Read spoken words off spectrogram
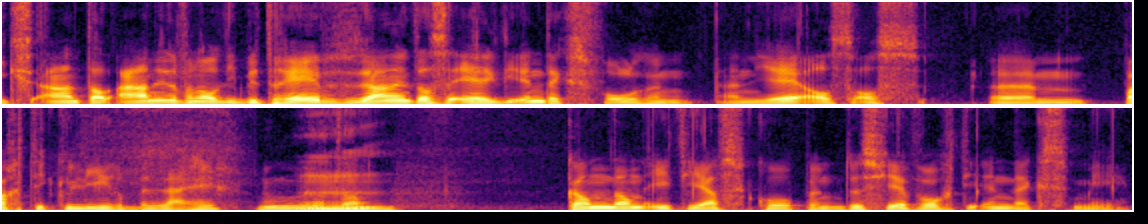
x aantal aandelen van al die bedrijven, zodanig dat ze eigenlijk die index volgen. En jij als, als ehm, particuliere belegger, noemen we dat dan, Mhm. kan dan ETF's kopen. Dus jij volgt die index mee.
